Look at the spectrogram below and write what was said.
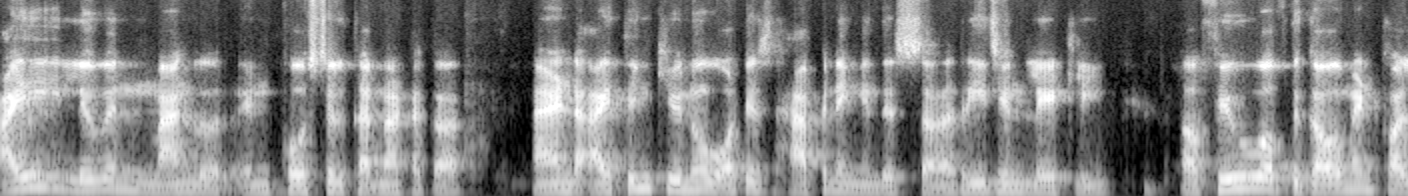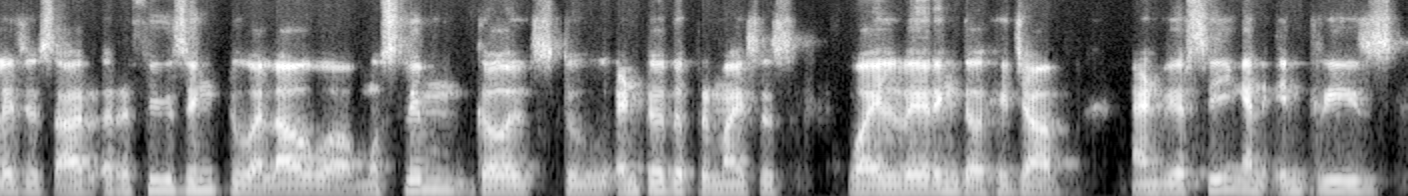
I live in Mangalore in coastal Karnataka, and I think you know what is happening in this uh, region lately. A few of the government colleges are refusing to allow uh, Muslim girls to enter the premises while wearing the hijab, and we are seeing an increase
